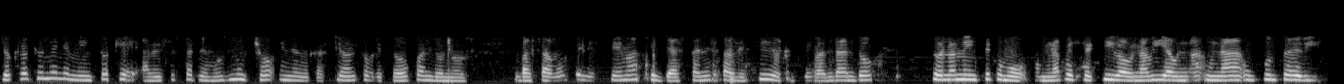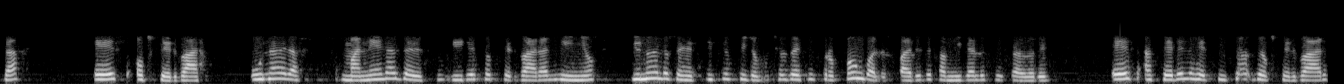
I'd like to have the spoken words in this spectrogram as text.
Yo creo que un elemento que a veces perdemos mucho en la educación, sobre todo cuando nos basamos en esquemas que ya están establecidos, que se van dando solamente como, una perspectiva, una vía, una, un punto de vista, es observar. Una de las maneras de descubrir es observar al niño y uno de los ejercicios que yo muchas veces propongo a los padres de familia, a los educadores, es hacer el ejercicio de observar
